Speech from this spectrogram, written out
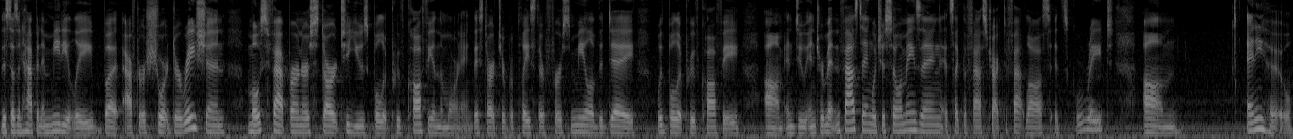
this doesn't happen immediately, but after a short duration, most fat burners start to use bulletproof coffee in the morning. They start to replace their first meal of the day with bulletproof coffee um, and do intermittent fasting, which is so amazing. It's like the fast track to fat loss. It's great. Um, anywho,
